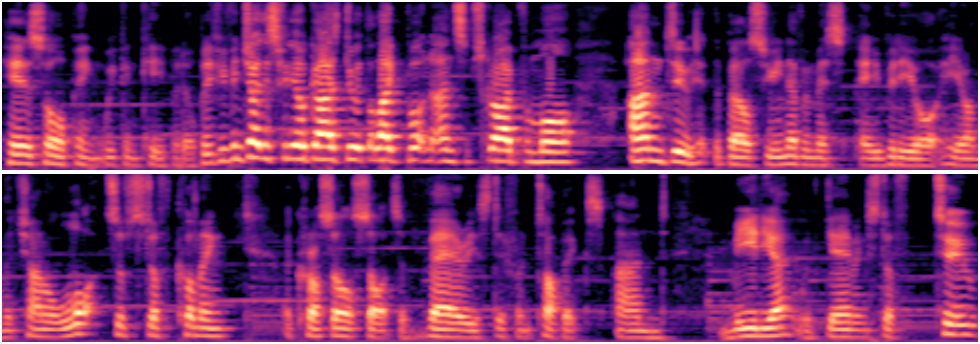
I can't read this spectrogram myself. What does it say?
Here's hoping we can keep it up. If you've enjoyed this video, guys, do hit the like button and subscribe for more. And do hit the bell so you never miss a video here on the channel. Lots of stuff coming across all sorts of various different topics and media with gaming stuff too.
